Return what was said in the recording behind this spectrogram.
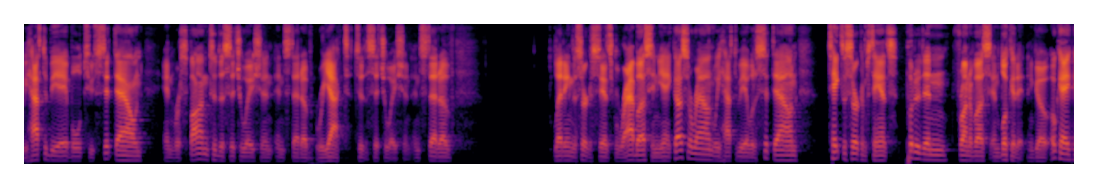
We have to be able to sit down and respond to the situation instead of react to the situation. Instead of letting the circumstance grab us and yank us around, we have to be able to sit down, take the circumstance, put it in front of us, and look at it and go, okay,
